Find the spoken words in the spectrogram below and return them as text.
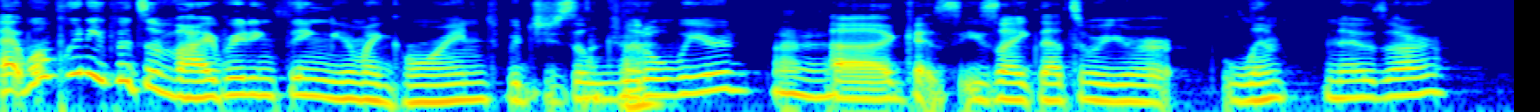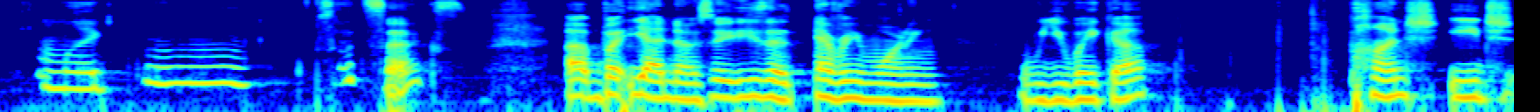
at one point, he puts a vibrating thing near my groin, which is a little weird because he's like, "That's where your lymph nodes are." I'm like, mm, "Is that sex?" Uh, but yeah, no. So he said every morning you wake up, punch each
